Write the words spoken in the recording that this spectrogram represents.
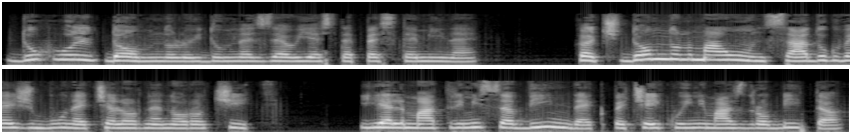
Duhul Domnului Dumnezeu este peste mine, căci Domnul m-a uns să aduc vești bune celor nenorociți. El m-a trimis să vindec pe cei cu inima zdrobită,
